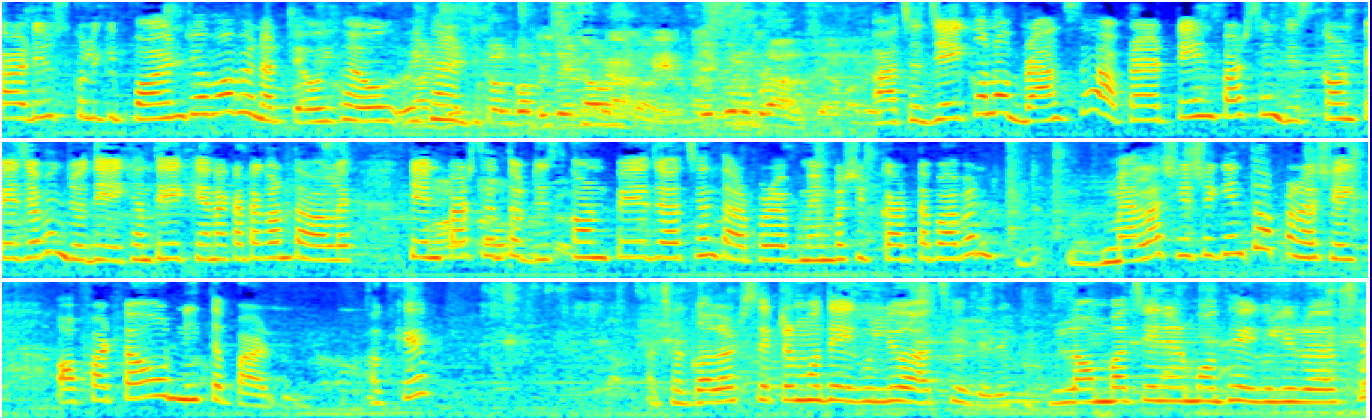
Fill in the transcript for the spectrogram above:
কার্ড ইউজ করলে কি পয়েন্ট জমাবে না? ওইখানে ওইখানে আচ্ছা যে কোনো ব্রাঞ্চে আপনারা টেন পার্সেন্ট ডিসকাউন্ট পেয়ে যাবেন। যদি এখান থেকে কেনাকাটা করেন তাহলে টেন পার্সেন্ট তো ডিসকাউন্ট পেয়ে যাচ্ছেন। তারপরে মেম্বারশিপ কার্ডটা পাবেন। মেলা শেষে কিন্তু আপনারা সেই অফারটাও নিতে পারবেন। ওকে? আচ্ছা গলার সেটের মধ্যে এগুলিও আছে। এই যে দেখুন লম্বা চেনের মধ্যে এগুলি রয়েছে।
